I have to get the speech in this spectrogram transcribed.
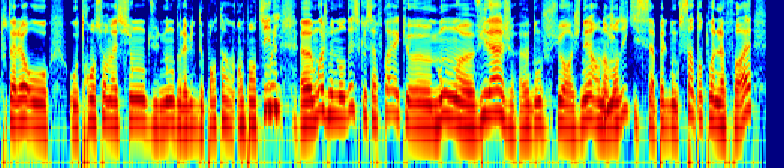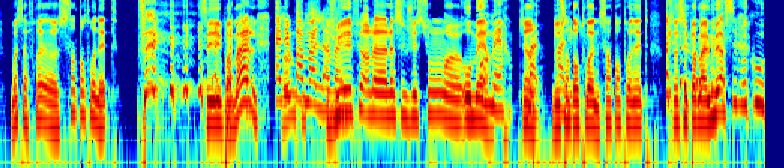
tout à l'heure aux, transformations du nom de la ville de Pantin en Pantine. moi, je me demandais ce que ça ferait avec mon village dont je suis originaire en Normandie, qui s'appelle donc Saint-Antoine-la-Forêt. Moi, ça ferait Sainte-Antoinette. C'est pas mal. Elle est pas mal là. Je vais faire la, suggestion euh, au maire. Tiens, de Saint-Antoine, Sainte-Antoinette. Ça c'est pas mal. Merci beaucoup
